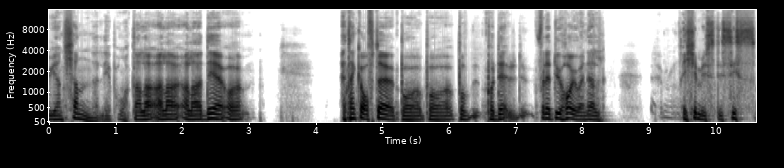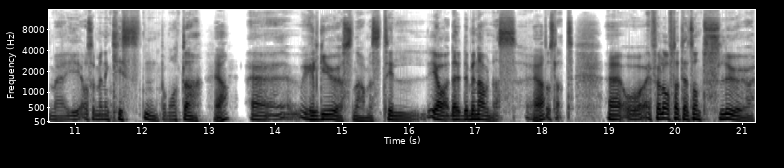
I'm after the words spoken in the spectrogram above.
ugjenkjennelige, på en måte? Eller, eller, eller det å Jeg tenker ofte på, på, på, på det For du har jo en del Ikke mystisisme, i, altså, men en kristen, på en måte. Ja. Eh, religiøs, nærmest, til Ja, det, det benevnes, rett og slett. Eh, og jeg føler ofte at det er et sånt slør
